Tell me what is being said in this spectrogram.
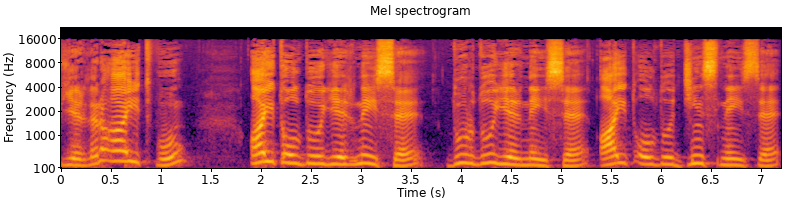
Bir yerlere ait bu. Ait olduğu yer neyse, durduğu yer neyse, ait olduğu cins neyse,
